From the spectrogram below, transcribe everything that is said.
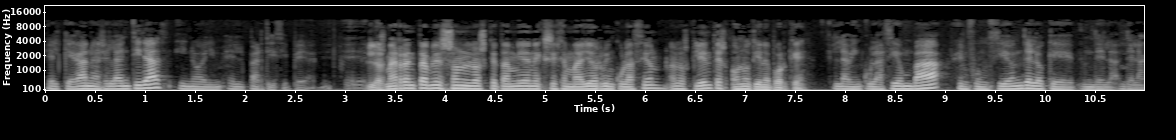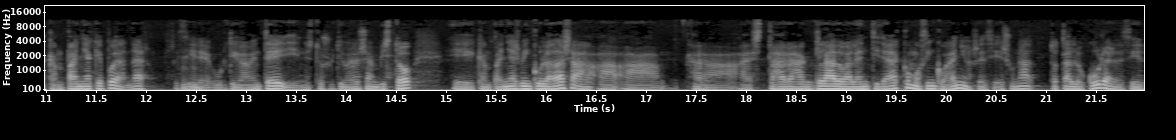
el que gana es la entidad y no el, el partícipe. ¿Los más rentables son los que también exigen mayor vinculación a los clientes o no tiene por qué? La vinculación va en función de lo que de la, de la campaña que puedan dar. Es decir, eh, últimamente y en estos últimos años se han visto eh, campañas vinculadas a, a- a- a- a estar anclado a la entidad como cinco años. Es decir, es una total locura. Es decir,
